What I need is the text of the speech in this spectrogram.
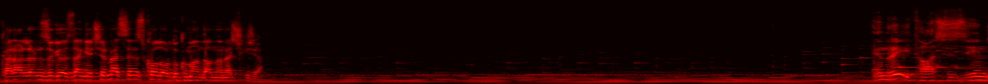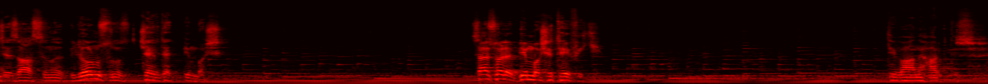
Kararlarınızı gözden geçirmezseniz kol ordu kumandanlığına çıkacağım. Emre itaatsizliğin cezasını biliyor musunuz Cevdet Binbaşı? Sen söyle Binbaşı Tevfik. Divanı harptir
